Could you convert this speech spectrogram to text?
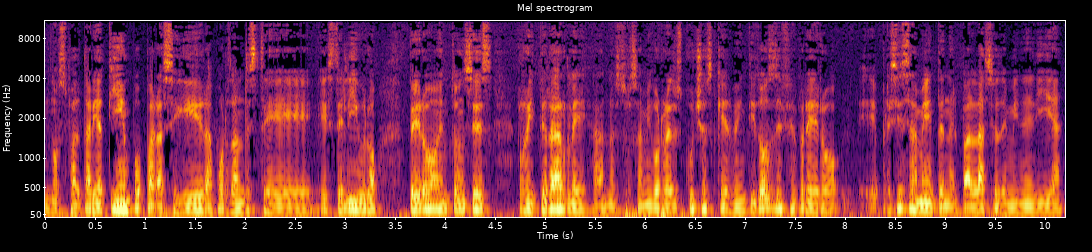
nos faltaría tiempo para seguir abordando este, este libro, pero entonces reiterarle a nuestros amigos Radio Escuchas que el 22 de febrero, eh, precisamente en el Palacio de Minería,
